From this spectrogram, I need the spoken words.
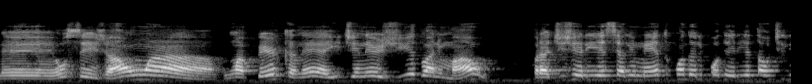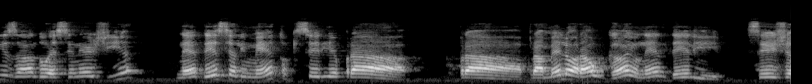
é, ou seja, há uma, uma perca né, aí de energia do animal para digerir esse alimento quando ele poderia estar utilizando essa energia né, desse alimento, que seria para para melhorar o ganho né, dele, seja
